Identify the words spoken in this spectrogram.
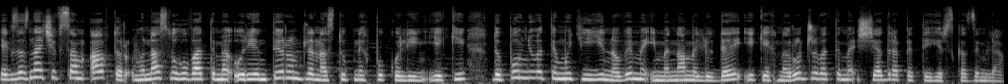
Як зазначив сам автор, вона слугуватиме орієнтиром для наступних поколінь, які доповнюватимуть її новими іменами людей, яких народжуватиме щедра П'ятигірська земля.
